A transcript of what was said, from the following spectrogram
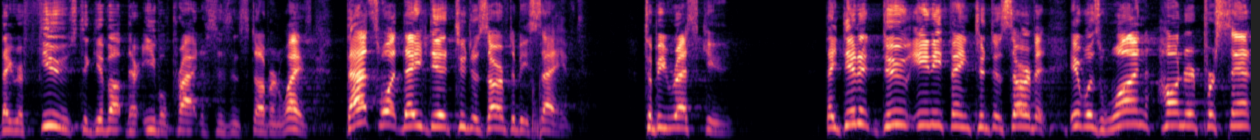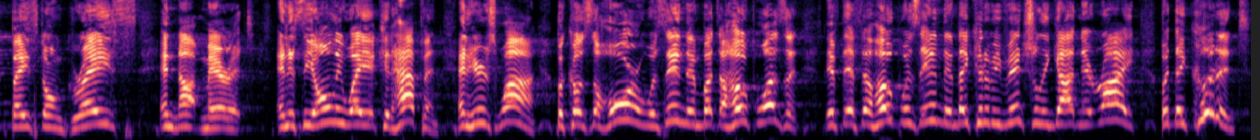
They refused to give up their evil practices and stubborn ways. That's what they did to deserve to be saved, to be rescued. They didn't do anything to deserve it. It was 100% based on grace and not merit. And it's the only way it could happen. And here's why because the horror was in them, but the hope wasn't. If, if the hope was in them, they could have eventually gotten it right, but they couldn't.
